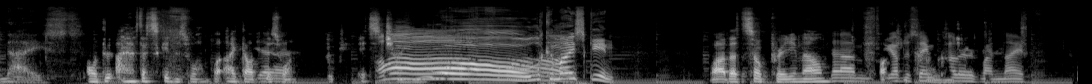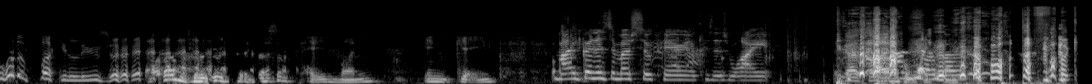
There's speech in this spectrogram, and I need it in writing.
Nice. Oh, dude, I have that skin as well, but I got this one. Look, it's Oh. Chinese. Oh, look at my skin. Wow, that's so pretty, Mel. Um, you have the same cringe. color as my knife. What a fucking loser. It doesn't pay money in game. My gun is the most superior because it's white. You guys I'm so low. what the fuck?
